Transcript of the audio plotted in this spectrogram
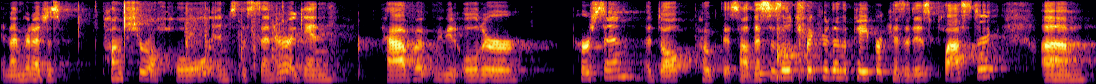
And I'm going to just puncture a hole into the center. Again, have a, maybe an older person, adult, poke this. Now, this is a little trickier than the paper because it is plastic. Um,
